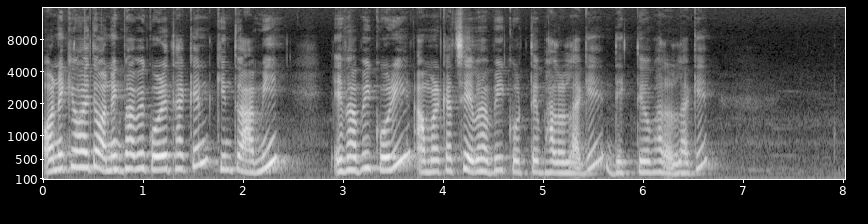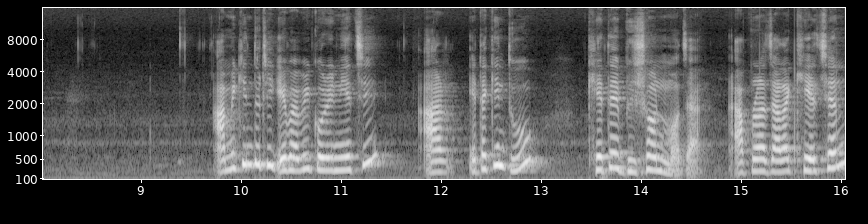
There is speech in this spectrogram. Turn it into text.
অনেকে হয়তো অনেকভাবে করে থাকেন, কিন্তু আমি এভাবেই করি। আমার কাছে এভাবেই করতে ভালো লাগে, দেখতেও ভালো লাগে। আমি কিন্তু ঠিক এভাবেই করে নিয়েছি। আর এটা কিন্তু খেতে ভীষণ মজা। আপনারা যারা খেয়েছেন,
